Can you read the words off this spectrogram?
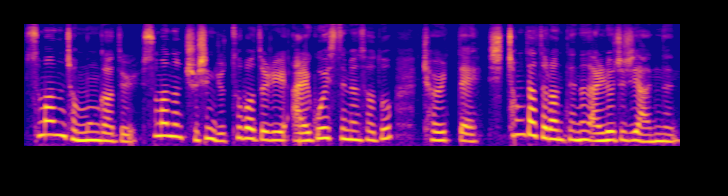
수많은 전문가들, 수많은 주식 유튜버들이 알고 있으면서도 절대 시청자들한테는 알려주지 않는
